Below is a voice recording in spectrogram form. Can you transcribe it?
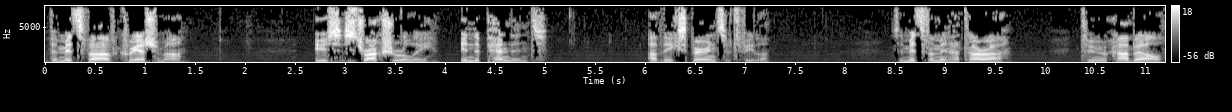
The mitzvah of Kriya Shema is structurally independent of the experience of tefillah. The mitzvah min hatara to be mekabel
